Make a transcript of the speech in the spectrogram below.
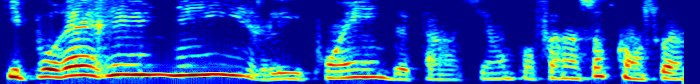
qui pourraient réunir les points de tension pour faire en sorte qu'on soit,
